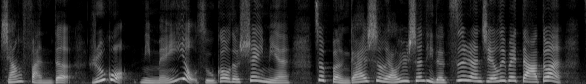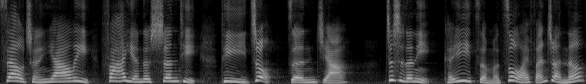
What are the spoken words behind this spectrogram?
相反的，如果你没有足够的睡眠，这本该是疗愈身体的自然节律被打断，造成压力发炎的身体，体重增加。这时的你可以怎么做来反转呢？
